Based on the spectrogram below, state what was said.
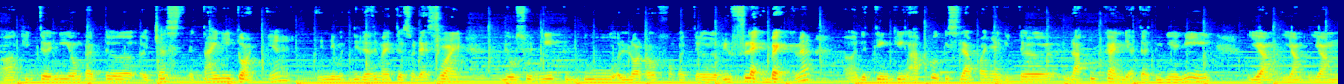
uh, kita ni orang kata uh, just a tiny dot ya yeah? it doesn't matter so that's why we also need to do a lot of orang kata reflect back nah uh, the thinking apa kesilapan yang kita lakukan di atas dunia ni yang yang yang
